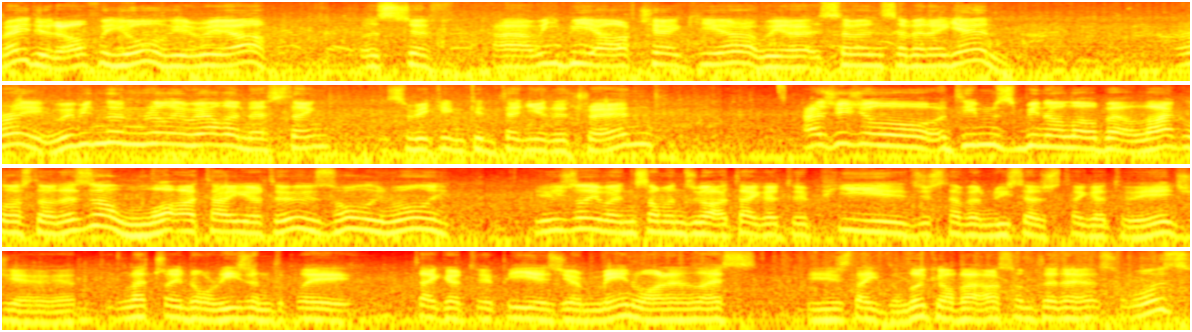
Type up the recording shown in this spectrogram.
Right, dude, off we go. Here we are. Let's just uh, wee BR check here. We're at 7-7 again. Alright, we've been doing really well in this thing, so we can continue the trend. As usual, the team's been a little bit lackluster. This is a lot of Tiger 2s, holy moly. Usually when someone's got a Tiger 2P, you just haven't researched Tiger 2H here. Literally no reason to play Tiger 2P as your main one unless you just like the look of it or something, I suppose.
